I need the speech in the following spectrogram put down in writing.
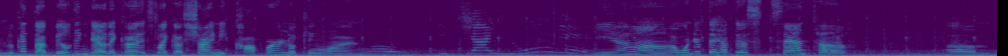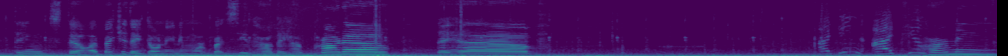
Look at that building, Danica. It's like a shiny copper looking one. Whoa. It's ginormous. Yeah, I wonder if they have the Santa um, thing still. I bet you they don't anymore. But see how they have Prada. They have I think I can Hermes.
